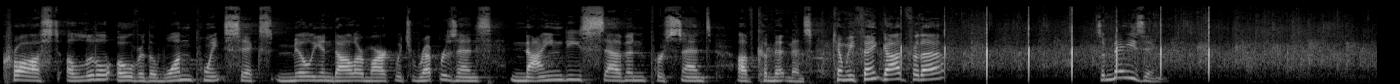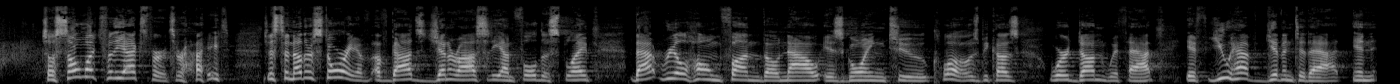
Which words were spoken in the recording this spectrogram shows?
crossed a little over the $1.6 million mark, which represents 97% of commitments. Can we thank God for that? It's amazing. So, so much for the experts, right? Just another story of, of God's generosity on full display. That real home fund, though, now is going to close because we're done with that. If you have given to that in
